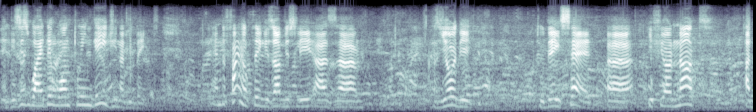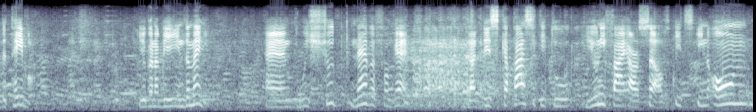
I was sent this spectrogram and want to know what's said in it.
And this is why they want to engage in a debate. And the final thing is obviously, as, um, as Jordi today said, uh, if you're not at the table, you're going to be in the menu. And we should never forget that this capacity to unify ourselves, it's in own,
